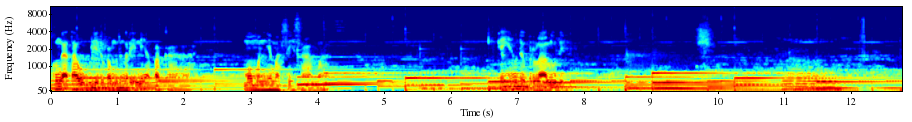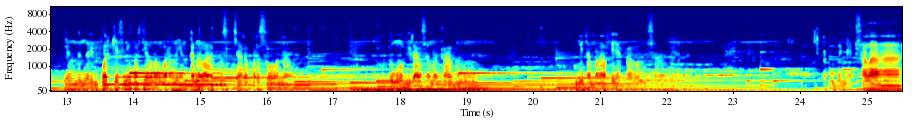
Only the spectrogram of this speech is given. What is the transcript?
Aku nggak tahu begitu kamu dengar ini apakah momennya masih sama? Kayaknya udah berlalu deh podcast ini pasti orang-orang yang kenal aku secara personal. Aku mau bilang sama kamu aku minta maaf ya kalau misalnya aku banyak salah.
